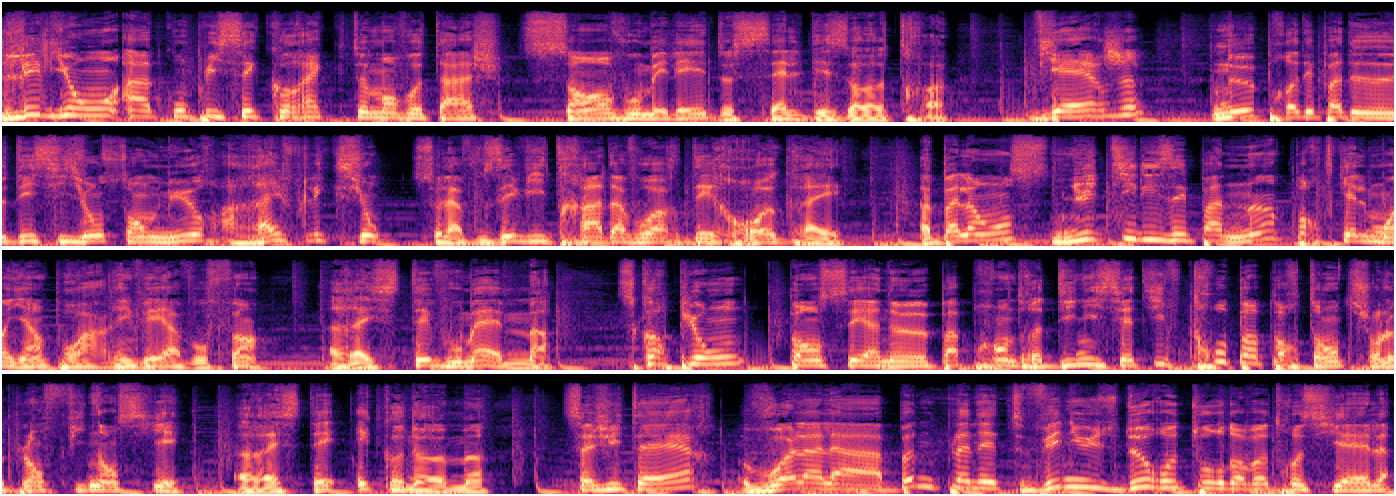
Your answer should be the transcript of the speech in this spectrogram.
Les lions, accomplissez correctement vos tâches sans vous mêler de celles des autres. Vierge, ne prenez pas de décision sans mûre réflexion. Cela vous évitera d'avoir des regrets. Balance, n'utilisez pas n'importe quel moyen pour arriver à vos fins. Restez vous-même. Scorpion, pensez à ne pas prendre d'initiatives trop importantes sur le plan financier. Restez économe. Sagittaire, voilà la bonne planète Vénus de retour dans votre ciel.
